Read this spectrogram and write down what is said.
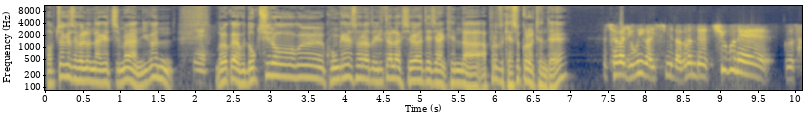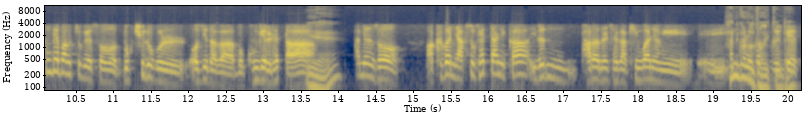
법정에서 결론 나겠지만 이건 예. 뭐랄까요. 그 녹취록을 공개해서라도 일단락 지어야 되지 않겠나. 앞으로도 계속 그럴 텐데. 제가 용의가 있습니다. 그런데 최근에 그 상대방 쪽에서 녹취록을 어디다가 뭐 공개를 했다 예. 하면서 아 그건 약속했다니까 이런 발언을 제가 김관영이 한 걸로 더. 이렇게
